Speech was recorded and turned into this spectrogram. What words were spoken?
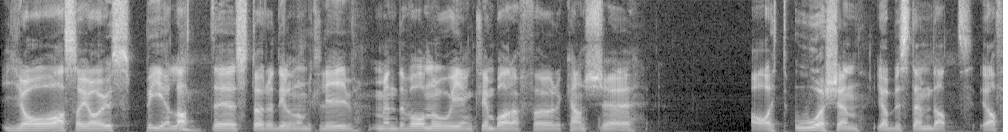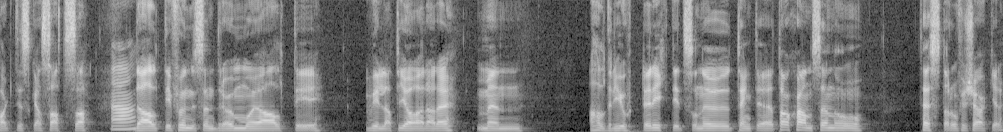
Ja, alltså jag har ju spelat eh, större delen av mitt liv, men det var nog egentligen bara för kanske ja, ett år sedan jag bestämde att jag faktiskt ska satsa. Ja. Det har alltid funnits en dröm och jag har alltid velat göra det, men aldrig gjort det riktigt. Så nu tänkte jag ta chansen och testar och försöker.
